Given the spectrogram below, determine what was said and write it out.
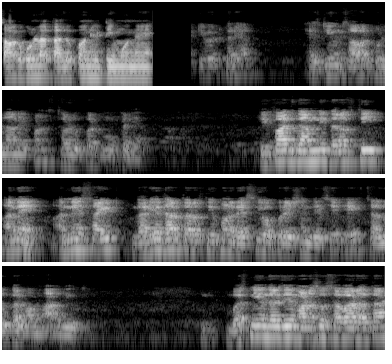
સાવરકુંડલા તાલુકાની ટીમોને એક્ટિવેટ કર્યા. એસડીએમ સાવરકુંડલાને પણ સ્થળ ઉપર મોકલ્યા. ફિફાદ ગામની તરફથી અને અન્ય સાઇટ ગારિયાધાર તરફથી પણ રેસ્ક્યુ ઓપરેશન જે છે એ ચાલુ કરવામાં આવ્યું હતું. બસની અંદર જે માણસો સવાર હતા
